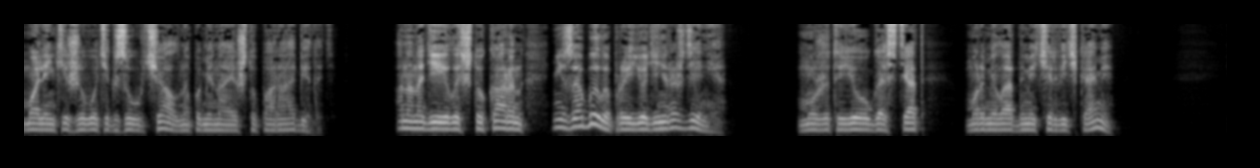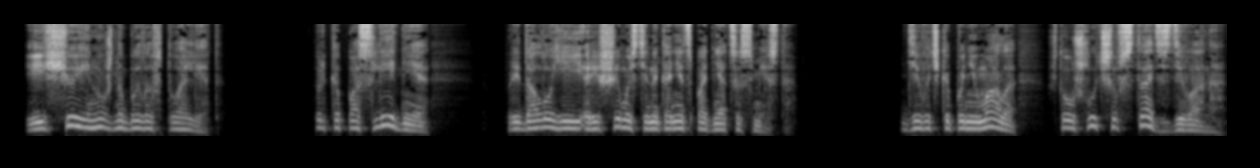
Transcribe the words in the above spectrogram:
Маленький животик заурчал, напоминая, что пора обедать. Она надеялась, что Карен не забыла про ее день рождения. Может, ее угостят мармеладными червячками? И еще ей нужно было в туалет. Только последнее придало ей решимости наконец подняться с места. Девочка понимала, что уж лучше встать с дивана,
